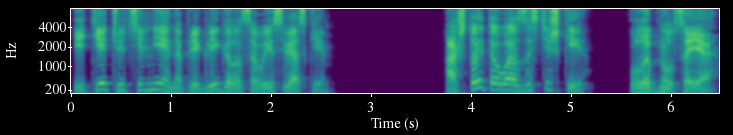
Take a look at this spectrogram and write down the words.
и те чуть сильнее напрягли голосовые связки. «А что это у вас за стишки?» — улыбнулся я.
